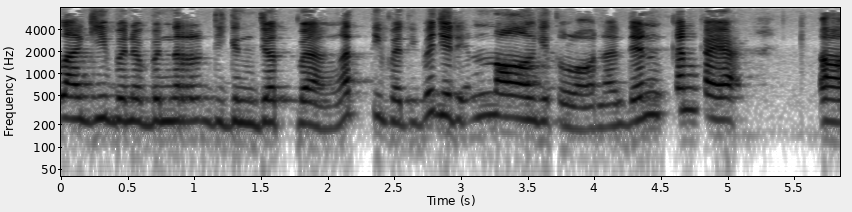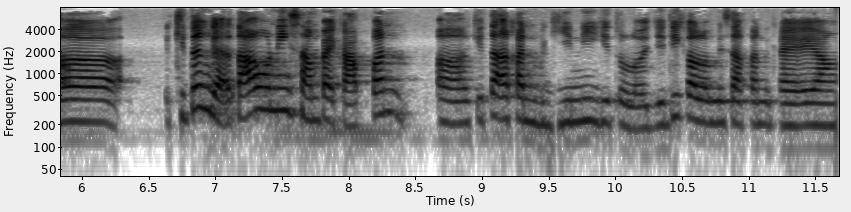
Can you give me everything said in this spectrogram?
lagi bener-bener digenjot banget tiba-tiba jadi nol gitu loh. Nah dan kan kayak uh, kita nggak tahu nih sampai kapan uh, kita akan begini gitu loh. Jadi kalau misalkan kayak yang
